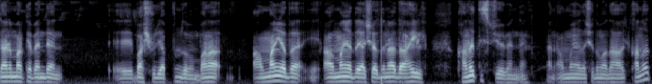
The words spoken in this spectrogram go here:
Danimarka benden e, başvuru yaptığım zaman bana Almanya'da Almanya'da yaşadığına dahil kanıt istiyor benden. Yani Almanya'da yaşadığıma dahil kanıt.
